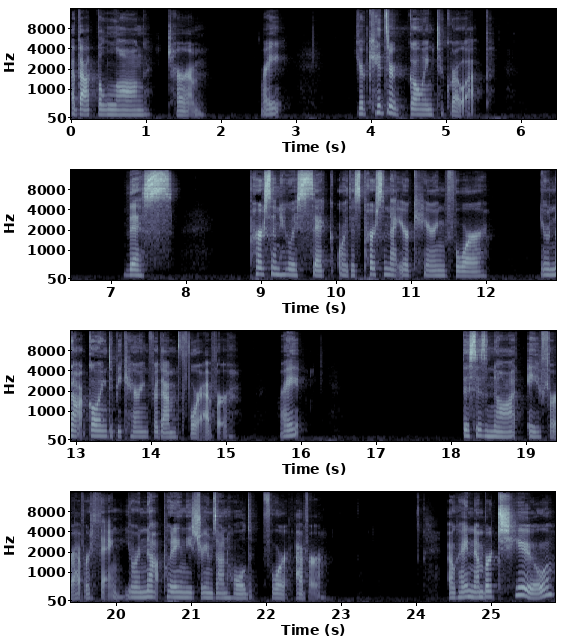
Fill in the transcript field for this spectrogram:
about the long term, right? Your kids are going to grow up. This person who is sick or this person that you're caring for, you're not going to be caring for them forever, right? This is not a forever thing. You're not putting these dreams on hold forever. Okay, number two,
